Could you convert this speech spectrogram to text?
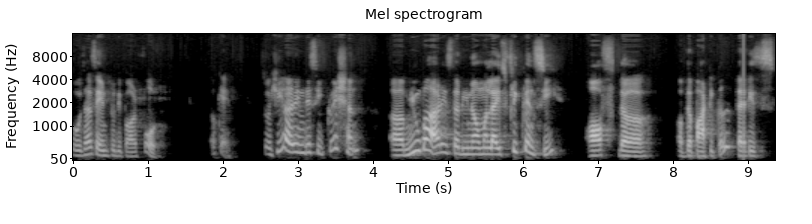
goes as n to the power 4. Okay, so here in this equation, mu bar is the renormalized frequency of the of the particle that is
